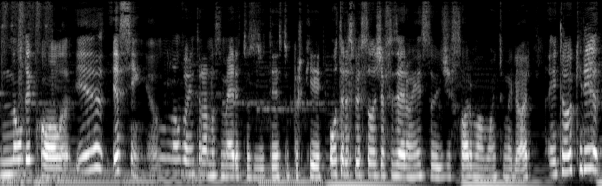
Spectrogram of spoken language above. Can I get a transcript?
não decola. E, e assim, eu não vou entrar nos méritos do texto porque outras pessoas já fizeram isso de forma muito melhor. Então eu queria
